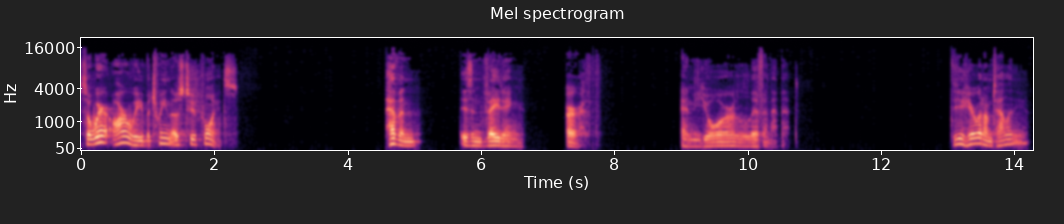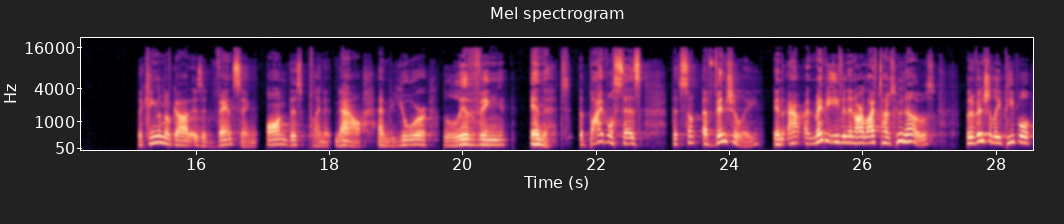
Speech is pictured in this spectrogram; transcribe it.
So, where are we between those two points? Heaven is invading earth, and you're living in it. Do you hear what I'm telling you? The kingdom of God is advancing on this planet now, and you're living in it. The Bible says that some, eventually, in our, and maybe even in our lifetimes, who knows, but eventually, people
